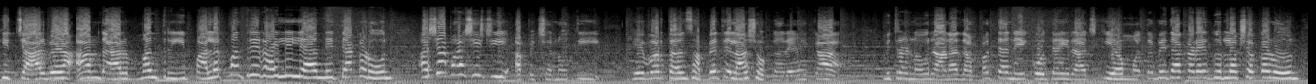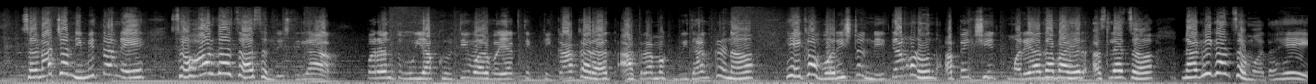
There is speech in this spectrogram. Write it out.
की चार वेळा आमदार मंत्री पालकमंत्री राहिलेल्या नेत्याकडून अशा भाषेची अपेक्षा नव्हती. हे वर्तन सभ्यतेला शोभणारे आहे का? मित्रांनो राणा दाम्पत्याने कोणत्याही राजकीय मतभेदाकडे दुर्लक्ष करून सणाच्या निमित्ताने सौहार्दाचा संदेश दिला. परंतु या कृतीवर वैयक्तिक टीका करत आक्रमक विधान करणं हे एका वरिष्ठ नेत्या म्हणून अपेक्षित मर्यादाबाहेर असल्याचं नागरिकांचं मत आहे.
